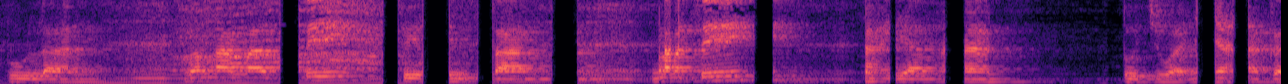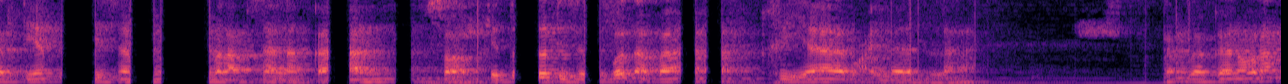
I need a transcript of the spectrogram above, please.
bulan. Mengamati bintang. Mengamati bayangan. Tujuannya agar dia bisa melaksanakan sholat. Itu disebut apa? Khiyar ibadah bahkan orang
